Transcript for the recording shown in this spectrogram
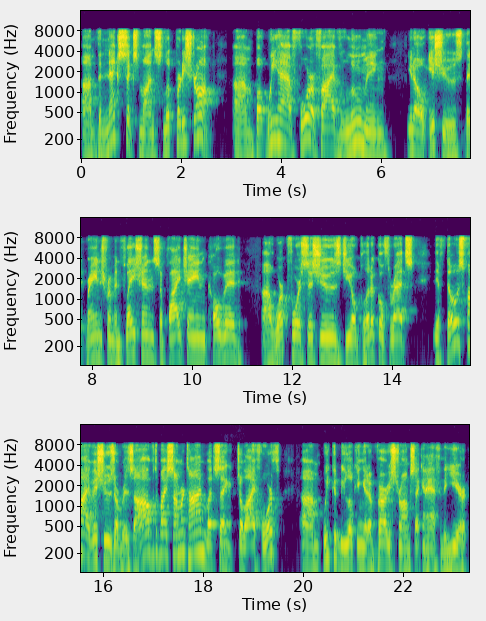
Um, the next six months look pretty strong, um, but we have four or five looming, you know, issues that range from inflation, supply chain, COVID uh, workforce issues, geopolitical threats. If those five issues are resolved by summertime, let's say July 4th, um, we could be looking at a very strong second half of the year.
